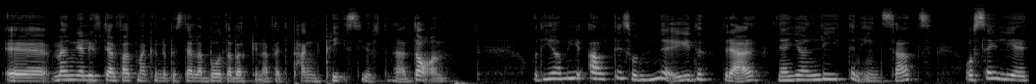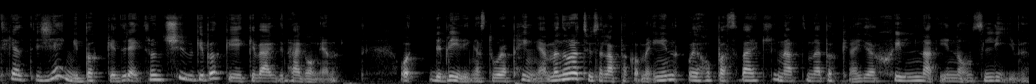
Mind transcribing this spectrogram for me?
Eh, men jag lyfte i alla fall att man kunde beställa båda böckerna för ett pangpris just den här dagen. Och det gör mig ju alltid så nöjd det där när jag gör en liten insats och säljer ett helt gäng böcker direkt. Runt 20 böcker gick iväg den här gången. Och det blir inga stora pengar, men några tusen lappar kommer in och jag hoppas verkligen att de här böckerna gör skillnad i någons liv.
